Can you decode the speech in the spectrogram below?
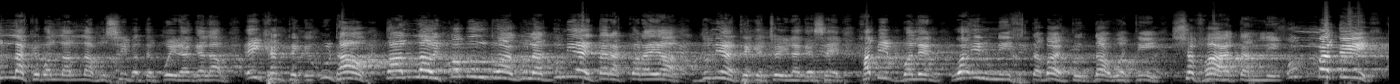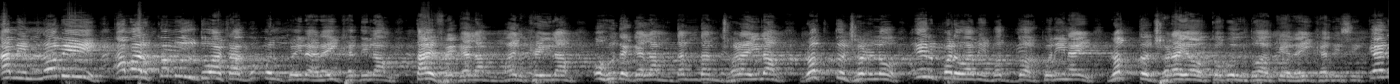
আল্লাহকে বলল, আল্লাহ, মুসিবতে পইরা গেলাম, এইখান থেকে উঠাও। তো আল্লাহ ওই কবুল দোয়া গুলা দুনিয়ায় তারা করাইয়া দুনিয়া থেকে চইলা গেছে। হাবিব বলেন ওয়া ইন্নী ইখতাবাতু দাওয়াতি শাফাআতান লি উম্মতি। আমি নবী, আমার কবুল দোয়াটা গোপন কইরা রাইখা দিলাম, তাইফে গেলাম মার খাইলাম, ওহুদে গেলাম দান ঝরাইলাম রক্ত ঝরলো, এরপরেও আমি বদদোয়া করি নাই, রক্ত ঝরাইয়াও কবুল দোয়াকে রাইখা দিছি। কেন?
